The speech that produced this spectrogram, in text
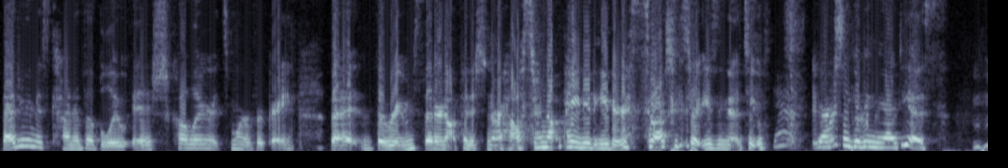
bedroom is kind of a bluish color. It's more of a gray, but the rooms that are not finished in our house are not painted either. So I should start using that too. Yes, You're actually giving me ideas. Mm-hmm.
